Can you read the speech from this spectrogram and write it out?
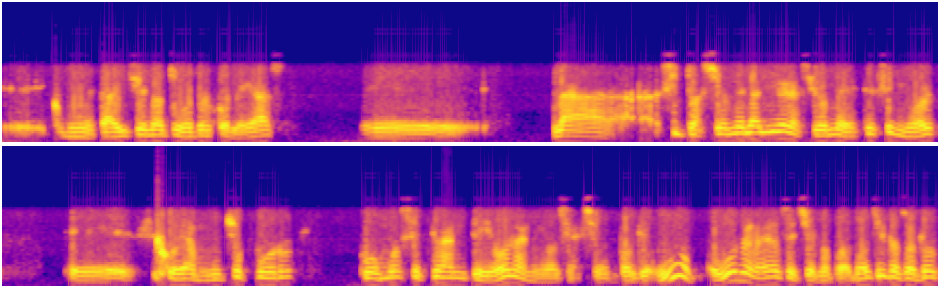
eh, como me está diciendo a tus otros colegas, eh, la situación de la liberación de este señor se juega mucho por cómo se planteó la negociación, porque hubo, hubo una negociación, no podemos decir nosotros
